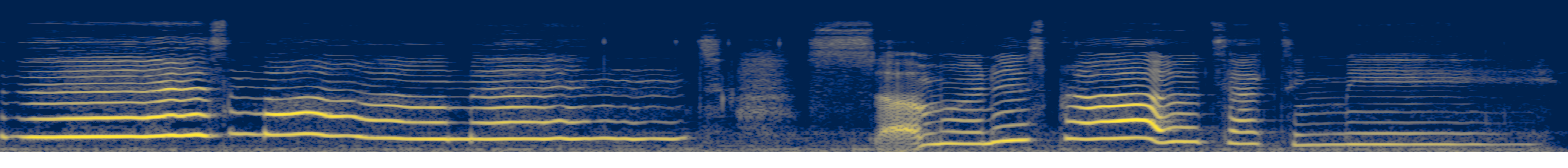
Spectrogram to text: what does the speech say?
this moment, someone is protecting me.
